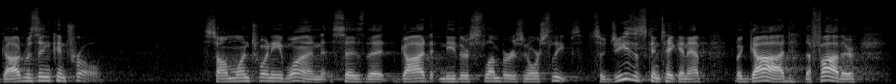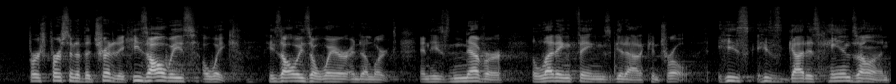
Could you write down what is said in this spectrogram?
God was in control. Psalm 121 says that God neither slumbers nor sleeps. So Jesus can take a nap, but God, the Father, first person of the Trinity, he's always awake. He's always aware and alert, and he's never letting things get out of control. He's, he's got his hands on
